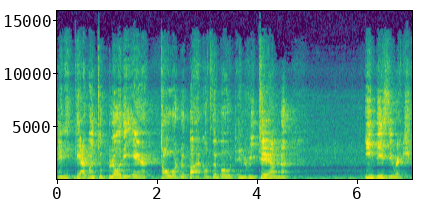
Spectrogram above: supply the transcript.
and they are going to blow the air toward the back of the boat and return in this direction.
